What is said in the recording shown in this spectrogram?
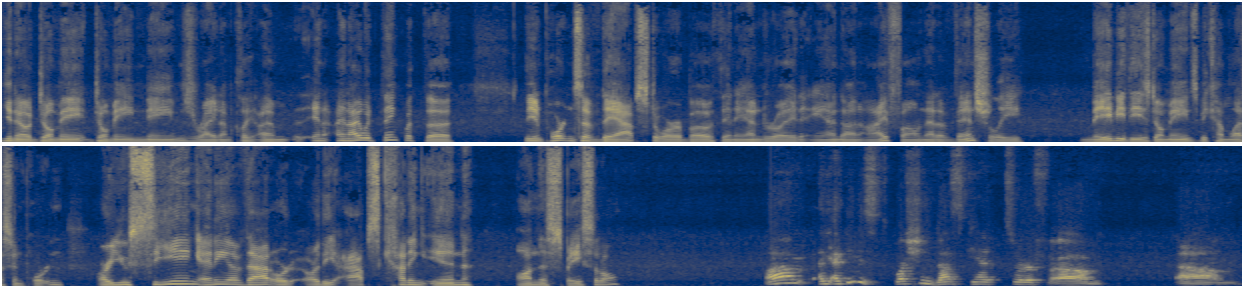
you know, domain domain names, right? I'm clear. I'm and and I would think with the the importance of the App Store, both in Android and on iPhone, that eventually maybe these domains become less important. Are you seeing any of that, or are the apps cutting in on this space at all? Um, I, I, think this question does get sort of um, um,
